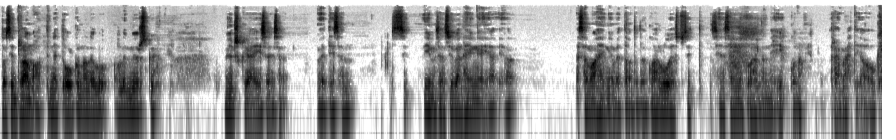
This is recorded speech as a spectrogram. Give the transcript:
tosi dramaattinen, että ulkona oli, oli myrsky, myrsky ja isänsä veti sen viimeisen syvän hengen ja, ja sama hengenveto tota, kun hän luistui sitten siihen sengin kohdalla, niin ikkuna rämähti auki.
